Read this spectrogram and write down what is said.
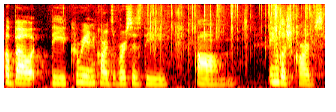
about the Korean cards versus the um, English cards.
